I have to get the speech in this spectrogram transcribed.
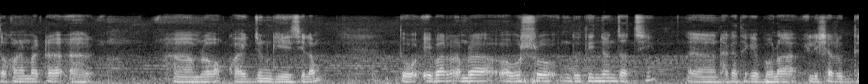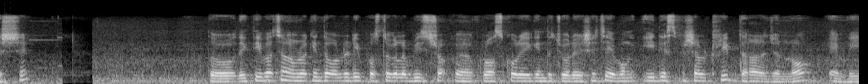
তখন আমরা একটা আমরা কয়েকজন গিয়েছিলাম। তো এবার আমরা অবশ্য দু তিনজন যাচ্ছি ঢাকা থেকে ভোলা ইলিশার উদ্দেশ্যে। তো দেখতেই পাচ্ছেন, আমরা কিন্তু অলরেডি পোস্তকলা ব্রিজ ক্রস করে কিন্তু চলে এসেছি এবং ঈদ স্পেশাল ট্রিপ ধরার জন্য এমভি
